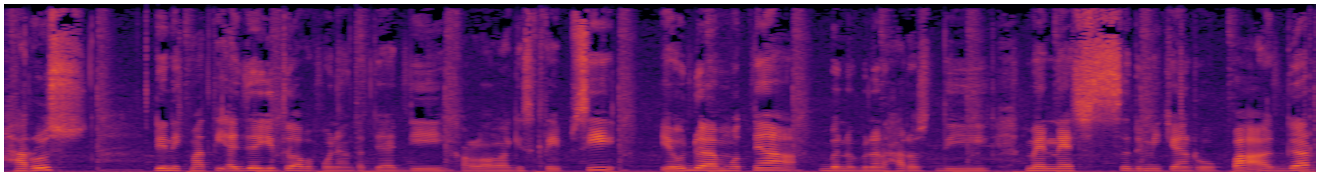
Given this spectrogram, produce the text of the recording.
harus dinikmati aja gitu apa pun yang terjadi. Kalau lagi skripsi ya udah moodnya bener-bener harus di manage sedemikian rupa agar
